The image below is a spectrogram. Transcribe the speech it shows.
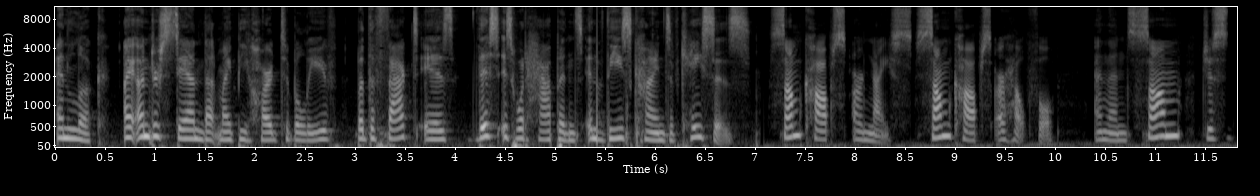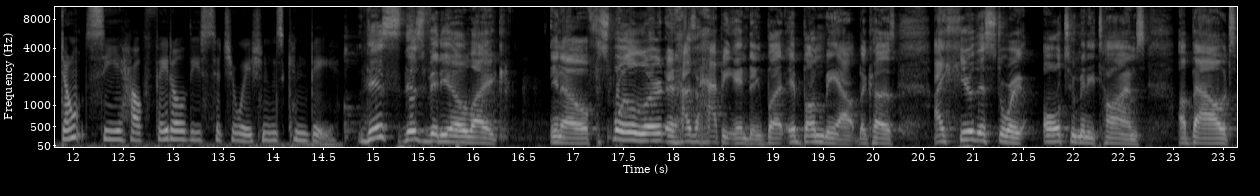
And look, I understand that might be hard to believe, but the fact is, this is what happens in these kinds of cases. Some cops are nice, some cops are helpful, and then some just don't see how fatal these situations can be. This this video like you know, spoiler alert, it has a happy ending, but it bummed me out because I hear this story all too many times about,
